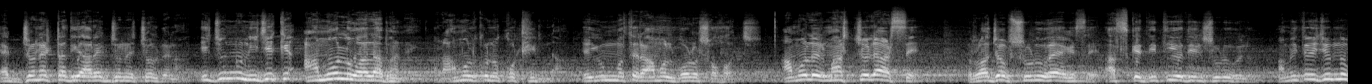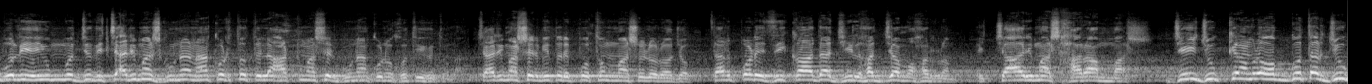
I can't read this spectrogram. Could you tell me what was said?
একজনেরটা দিয়ে আরেকজনের চলবে না। এই জন্য নিজেকে আমলওয়ালা বানাই। আর আমল কোনো কঠিন না। এই উম্মতের আমল বড় সহজ। আমলের মাস চলে আসছে। রজব শুরু হয়ে গেছে। আজকে দ্বিতীয় দিন শুরু হলো। আমি তো এই জন্য বলি, এই উম্মত যদি চারি মাস গুণা না করতো, তাহলে আট মাসের গুণা কোনো ক্ষতি হতো না। চারি মাসের ভিতরে প্রথম মাস হলো রজব, তারপরে জিকাদা, জিলহাজ্জা, মহরম। এই চারি মাস হারাম মাস। যেই যুগকে আমরা অজ্ঞতার যুগ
